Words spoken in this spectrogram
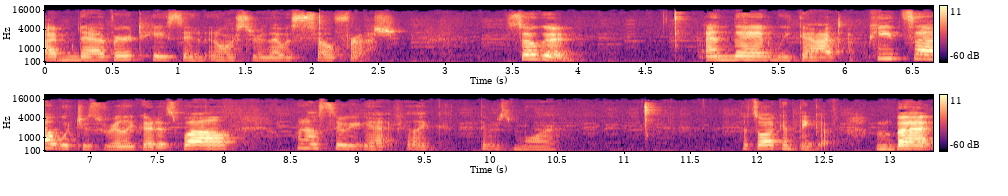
i've never tasted an oyster that was so fresh. So good. And then we got a pizza which was really good as well. What else did we get? I feel like there was more. That's all i can think of. But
